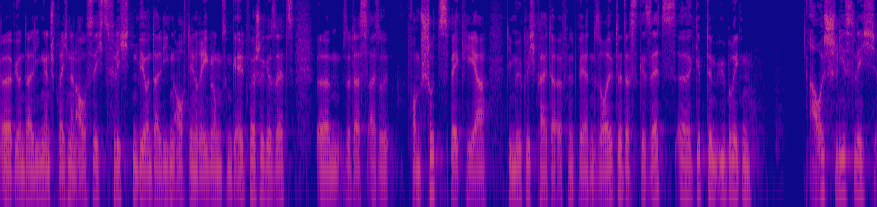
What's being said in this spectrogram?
Äh, wir unterliegen entsprechenden Aufsichtspflichten. Wir unterliegen auch den Regelungen zum Geldwäschegesetz, sodass also vom Schutzzweck her die Möglichkeit eröffnet werden sollte. Das Gesetz äh, gibt im Übrigen ausschließlich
